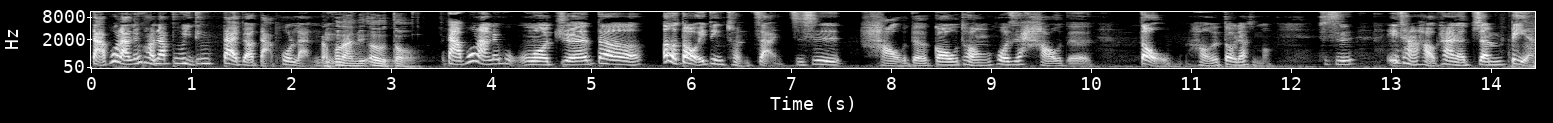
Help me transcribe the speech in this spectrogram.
打破蓝绿框架不一定代表打破蓝绿。打破蓝绿恶斗，打破蓝绿，我觉得恶斗一定存在，只是。好的沟通，或是好的斗，好的斗叫什么？就是一场好看的争辩，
